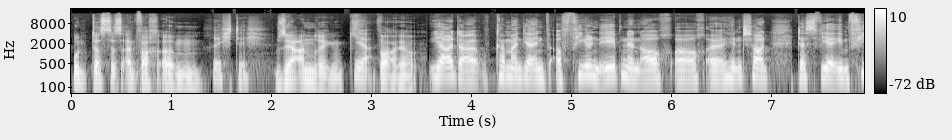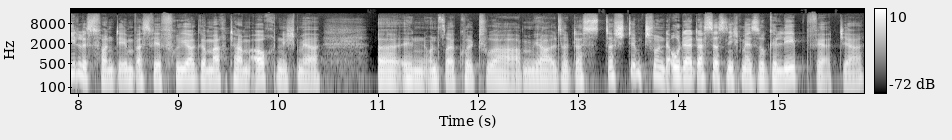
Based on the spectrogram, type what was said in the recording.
Und dass das einfach ähm, Richtig. sehr anregend ja. war, ja. Ja, da kann man ja in, auf vielen Ebenen auch, auch äh, hinschauen, dass wir eben vieles von dem, was wir früher gemacht haben, auch nicht mehr äh, in unserer Kultur haben. Ja, also das, das stimmt schon. Oder dass das nicht mehr so gelebt wird, ja.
